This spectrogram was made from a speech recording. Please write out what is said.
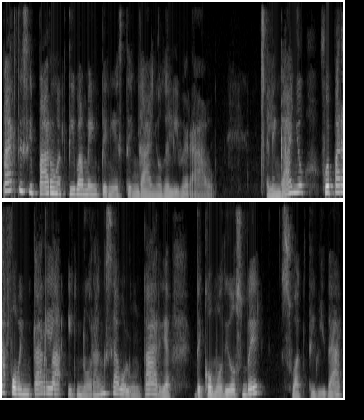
participaron activamente en este engaño deliberado. El engaño fue para fomentar la ignorancia voluntaria de cómo Dios ve su actividad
